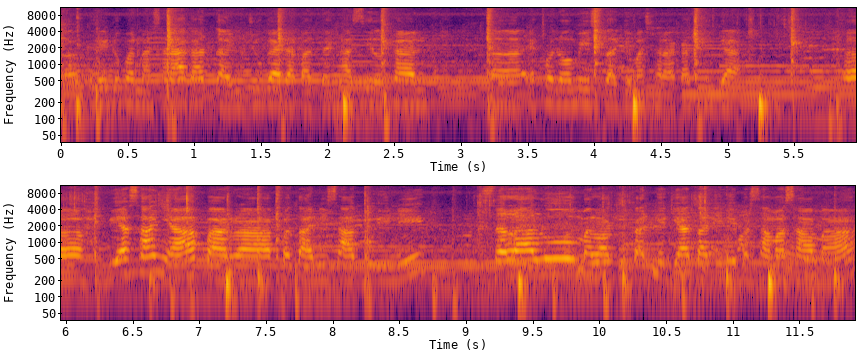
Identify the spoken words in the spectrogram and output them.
eh, kehidupan masyarakat dan juga dapat menghasilkan eh, ekonomi bagi masyarakat juga. Eh, biasanya para petani sagu ini selalu melakukan kegiatan ini bersama-sama,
